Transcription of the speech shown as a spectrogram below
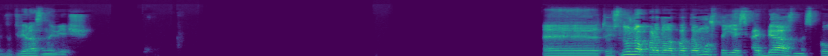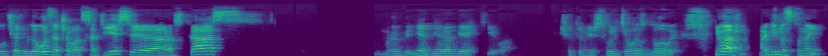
Это две разные вещи. Э, то есть нужно продолжать, потому что есть обязанность получать удовольствие от шаббата. Кстати, есть э, рассказ, нет, не Раби Акива, что-то мне сейчас вылетело из головы. Неважно, один останови.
